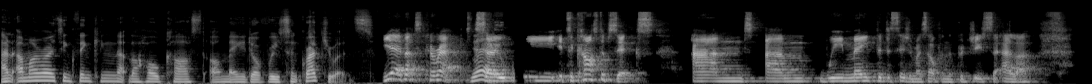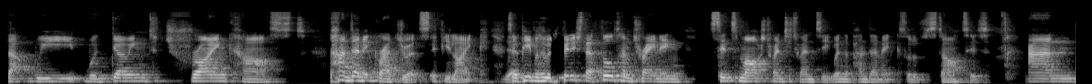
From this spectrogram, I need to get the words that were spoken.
And am I right in thinking that the whole cast are made of recent graduates? Yeah, that's correct. Yeah. So we, it's a cast of six. And um, we made the decision, myself and the producer Ella, that we were going to try and cast pandemic graduates, if you like. Yeah. So people who had finished their full time training since March 2020 when the pandemic sort of started. And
